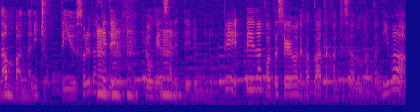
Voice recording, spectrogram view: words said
何番何町っていうそれだけで表現されているもので、うんうん、でなんか私が今まで関わった患者さんの中には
